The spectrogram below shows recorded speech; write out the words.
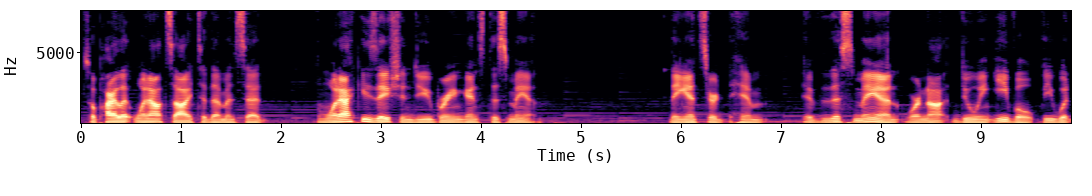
So Pilate went outside to them and said, What accusation do you bring against this man? They answered him, If this man were not doing evil, we would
